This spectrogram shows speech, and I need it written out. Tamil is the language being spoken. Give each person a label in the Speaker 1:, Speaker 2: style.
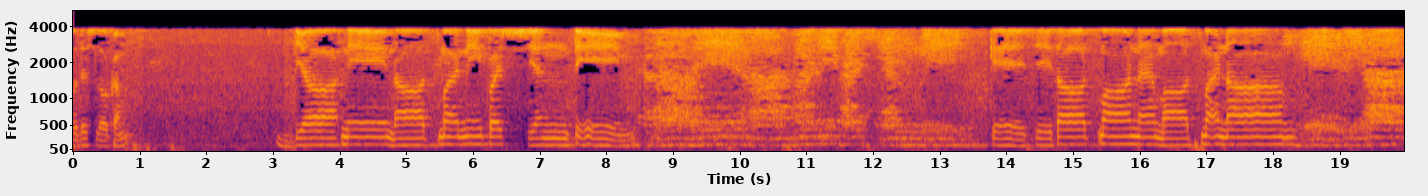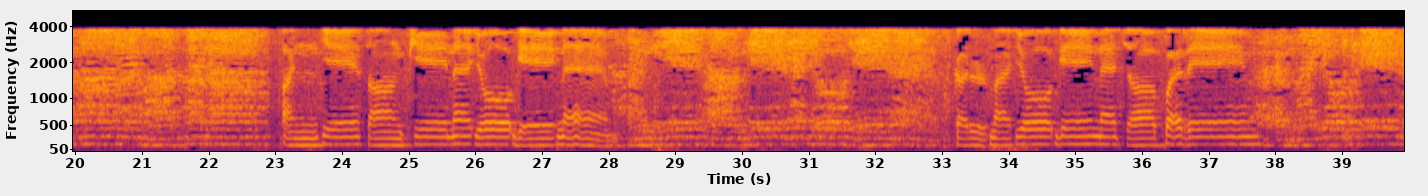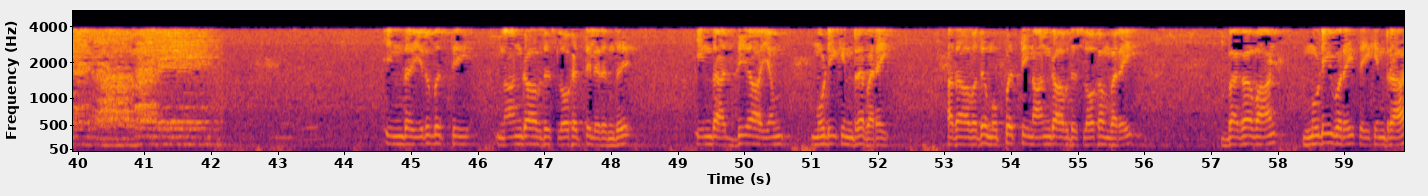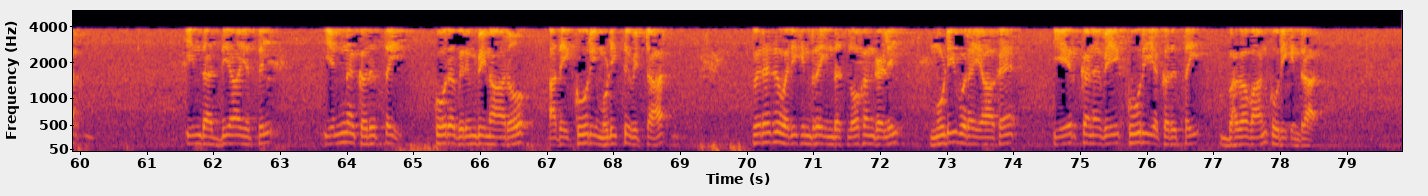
Speaker 1: वद् श्लोकम् ध्यानेनात्मनि पश्यन्ति केचिदात्मानमात्मना अन्ये साङ्ख्येन योगेन कर्मयोगेन चापरे இந்த இருபத்தி நான்காவது ஸ்லோகத்திலிருந்து இந்த அத்தியாயம் முடிகின்ற வரை அதாவது முப்பத்தி நான்காவது ஸ்லோகம் வரை பகவான் முடிவுரை செய்கின்றார். இந்த அத்தியாயத்தில் என்ன கருத்தை கூற விரும்பினாரோ அதை கூறி முடித்து விட்டார். பிறகு வருகின்ற இந்த ஸ்லோகங்களில் முடிவுரையாக ஏற்கனவே கூறிய கருத்தை பகவான் கூறுகின்றார்.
